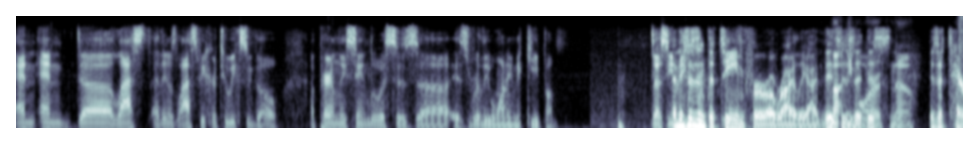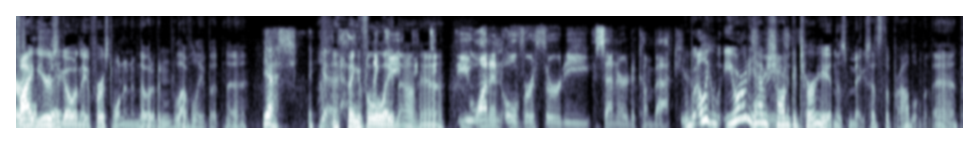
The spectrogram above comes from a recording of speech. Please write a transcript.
And and uh last I think it was last week or two weeks ago, apparently St. Louis is uh is really wanting to keep him. Does he And this isn't the team for O'Reilly. I, this Not is anymore. A, this no. Is a terrible. Five years fit. ago when they first wanted him, that would have been lovely. But uh, Yes. I think it's a little Like, late do now. you- Yeah. Do you want an over 30 center to come back here? Well, like you already have Sean agent. Couturier in this mix. That's the problem with that.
